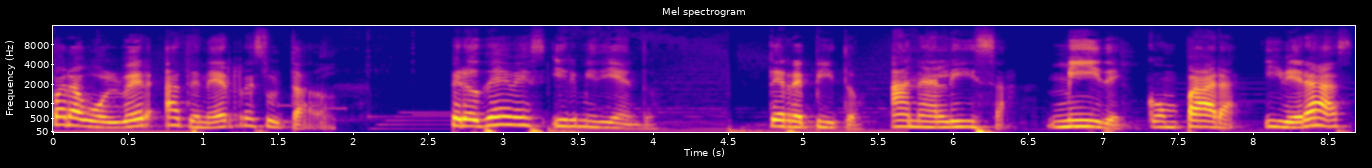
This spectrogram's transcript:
para volver a tener resultados. Pero debes ir midiendo. Te repito, analiza, mide, compara y verás,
